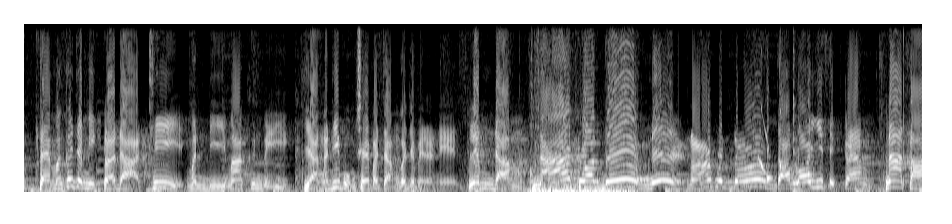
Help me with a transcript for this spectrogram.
ำแต่มันก็จะมีกระดาษที่มันดีมากขึ้นไปอีก อย่างอันที่ผมใช้ประจำก็จะเป็นอันนี้เล่มดำหนากว่าเดิมนี่หนากว่าเดิม320 กรัม หน้าตา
